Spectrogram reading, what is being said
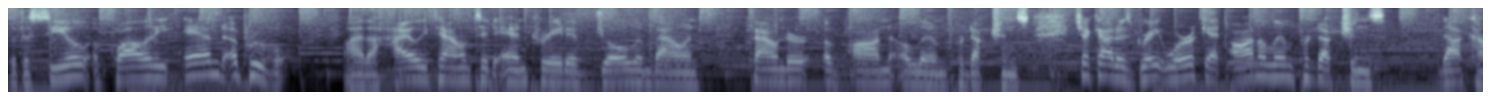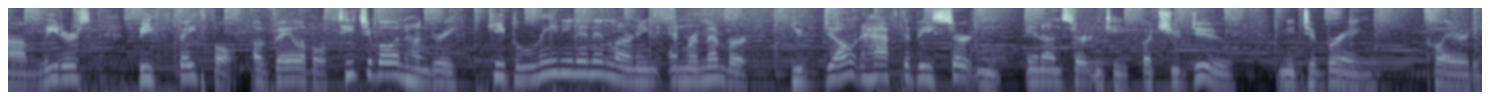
with a seal of quality and approval by the highly talented and creative Joel Limbauan, founder of On a Limb Productions. Check out his great work at onalimbproductions.com. Leaders, be faithful, available, teachable, and hungry. Keep leaning in and learning. And remember, you don't have to be certain in uncertainty, but you do need to bring clarity.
